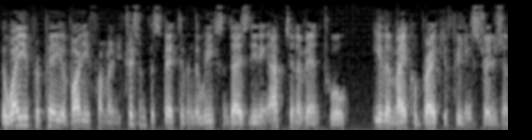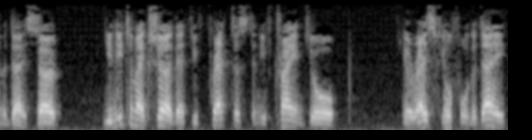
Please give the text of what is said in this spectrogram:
the way you prepare your body from a nutrition perspective in the weeks and days leading up to an event will either make or break your feeding strategy on the day. So you need to make sure that you've practiced and you've trained your your race fuel for the day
